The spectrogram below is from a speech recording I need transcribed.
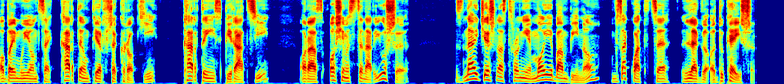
obejmujące kartę pierwsze kroki, karty inspiracji oraz 8 scenariuszy, znajdziesz na stronie Moje Bambino w zakładce LEGO Education.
